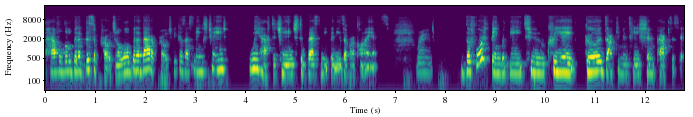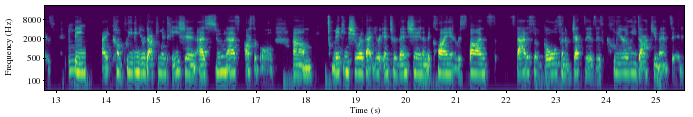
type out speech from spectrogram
have a little bit of this approach and a little bit of that approach because as things change, we have to change to best meet the needs of our clients. Right. The fourth thing would be to create good documentation practices. Mm-hmm. Things like completing your documentation as soon as possible, um, making sure that your intervention and the client response status of goals and objectives is clearly documented.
